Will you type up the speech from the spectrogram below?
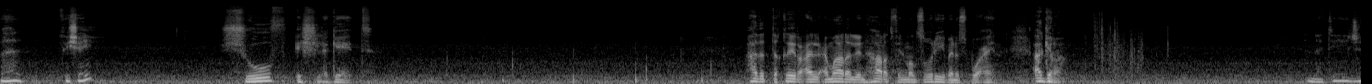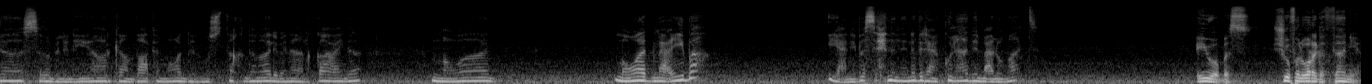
فهد في شيء؟ شوف إيش لقيت. هذا التقرير على العمارة اللي انهارت في المنصورية بين أسبوعين. أقرأ. النتيجة سبب الانهيار كان ضعف المواد المستخدمة لبناء القاعدة. مواد مواد معيبة؟ يعني بس إحنا اللي ندري عن كل هذه المعلومات؟ أيوة بس شوف الورقة الثانية.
